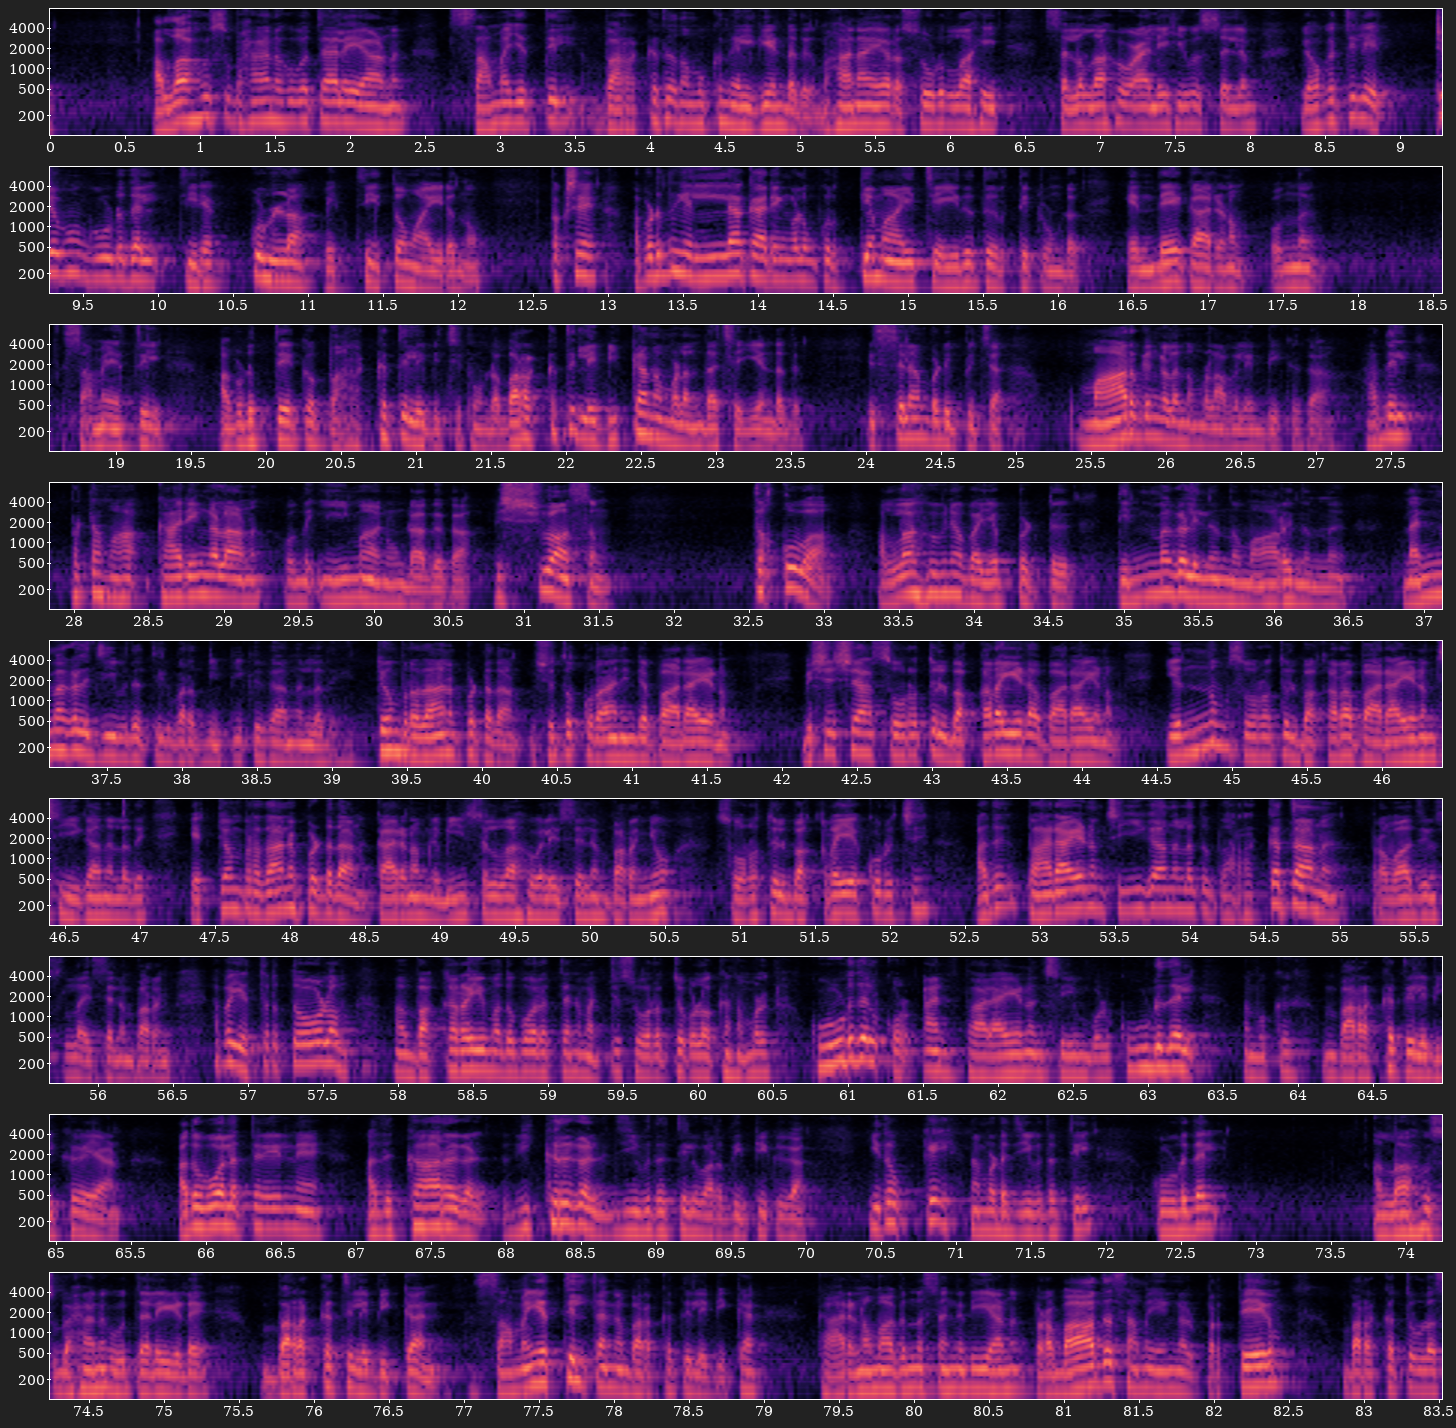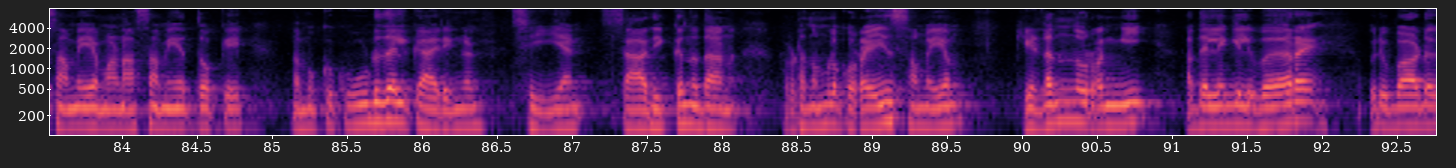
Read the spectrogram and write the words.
അള്ളാഹു സുബാനുഹുവത്താലയാണ് സമയത്തിൽ ബറക്കത്ത് നമുക്ക് നൽകേണ്ടത്. മഹാനായ റസൂലുള്ളാഹി സല്ലാഹു അലഹി വസ്ല്ലം ലോകത്തിലെ ഏറ്റവും കൂടുതൽ തിരക്കുള്ള വ്യക്തിത്വമായിരുന്നു. പക്ഷേ അവിടുന്ന് എല്ലാ കാര്യങ്ങളും കൃത്യമായി ചെയ്തു തീർത്തിട്ടുണ്ട്. എന്തേ കാരണം? ഒന്ന് സമയത്തിൽ അവിടുത്തേക്ക് ബറക്കത്ത് ലഭിച്ചിട്ടുണ്ട്. ബറക്കത്ത് ലഭിക്കാൻ നമ്മൾ എന്താ ചെയ്യേണ്ടത്? ഇസ്ലാം പഠിപ്പിച്ച മാർഗങ്ങളെ നമ്മൾ അവലംബിക്കുക. അതിൽ പെട്ട കാര്യങ്ങളാണ് ഒന്ന് ഈമാൻ ഉണ്ടാകുക. വിശ്വാസം തക്കുവ അള്ളാഹുവിനെ ഭയപ്പെട്ട് തിന്മകളിൽ നിന്ന് മാറി നിന്ന് നന്മകൾ ജീവിതത്തിൽ വർദ്ധിപ്പിക്കുക എന്നുള്ളത് ഏറ്റവും പ്രധാനപ്പെട്ടതാണ്. വിശുദ്ധ ഖുറാനിന്റെ പാരായണം. വിശിഷ്യ സൂറത്തുൽ ബക്കറയുടെ പാരായണം. എന്നും സൂറത്തുൽ ബക്കറ പാരായണം ചെയ്യുക എന്നുള്ളത് ഏറ്റവും പ്രധാനപ്പെട്ടതാണ്. കാരണം നബീ സല്ലാഹു അലൈഹി സ്വലം പറഞ്ഞു സൂറത്തുൽ ബക്കറയെക്കുറിച്ച് അത് പാരായണം ചെയ്യുക എന്നുള്ളത് വറക്കത്താണ്. പ്രവാചകൻ അലൈഹി പറഞ്ഞു. അപ്പോൾ എത്രത്തോളം ബക്കറയും അതുപോലെ തന്നെ മറ്റ് സൂറത്തുകളൊക്കെ നമ്മൾ കൂടുതൽ ഖുർആൻ പാരായണം ചെയ്യുമ്പോൾ കൂടുതൽ നമുക്ക് വറക്കത്ത് ലഭിക്കുകയാണ്. അതുപോലെ തന്നെ അതുക്കാറുകൾ വിക്രുകൾ ജീവിതത്തിൽ വർദ്ധിപ്പിക്കുക. ഇതൊക്കെ നമ്മുടെ ജീവിതത്തിൽ കൂടുതൽ അള്ളാഹു സുബാനഹുത്തലയുടെ ബറക്കത്ത് ലഭിക്കാൻ സമയത്തിൽ തന്നെ ബറക്കത്ത് ലഭിക്കാൻ കാരണമാകുന്ന സംഗതിയാണ്. പ്രഭാത സമയങ്ങൾ പ്രത്യേകം ബറക്കത്തുള്ള സമയമാണ്. ആ സമയത്തൊക്കെ നമുക്ക് കൂടുതൽ കാര്യങ്ങൾ ചെയ്യാൻ സാധിക്കുന്നതാണ്. അവിടെ നമ്മൾ കുറേ സമയം കിടന്നുറങ്ങി അതല്ലെങ്കിൽ വേറെ ഒരുപാട്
